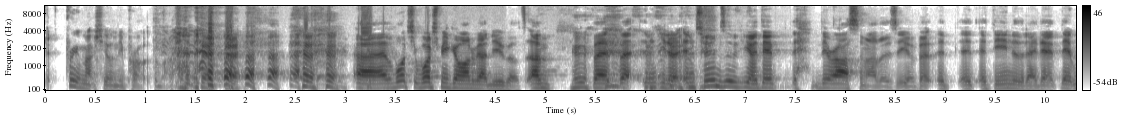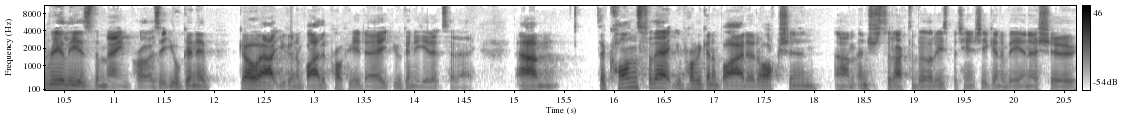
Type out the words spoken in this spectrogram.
It's pretty much the only pro at the moment. uh, watch, watch me go on about new builds. Um, but, but you know, in terms of you know, there, there are some others. You know, but at, at, at the end of the day, that, that really is the main pro. Is that you're going to go out, you're going to buy the property today, you're going to get it today. Um, the cons for that, you're probably going to buy it at auction. Um, interest deductibility is potentially going to be an issue.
